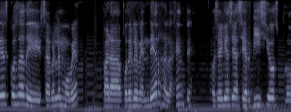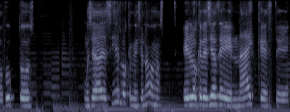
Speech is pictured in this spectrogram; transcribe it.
es cosa de saberle mover para poderle vender a la gente. O sea, ya sea servicios, productos. O sea, sí es lo que mencionábamos. Eh, lo que decías de Nike, este,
